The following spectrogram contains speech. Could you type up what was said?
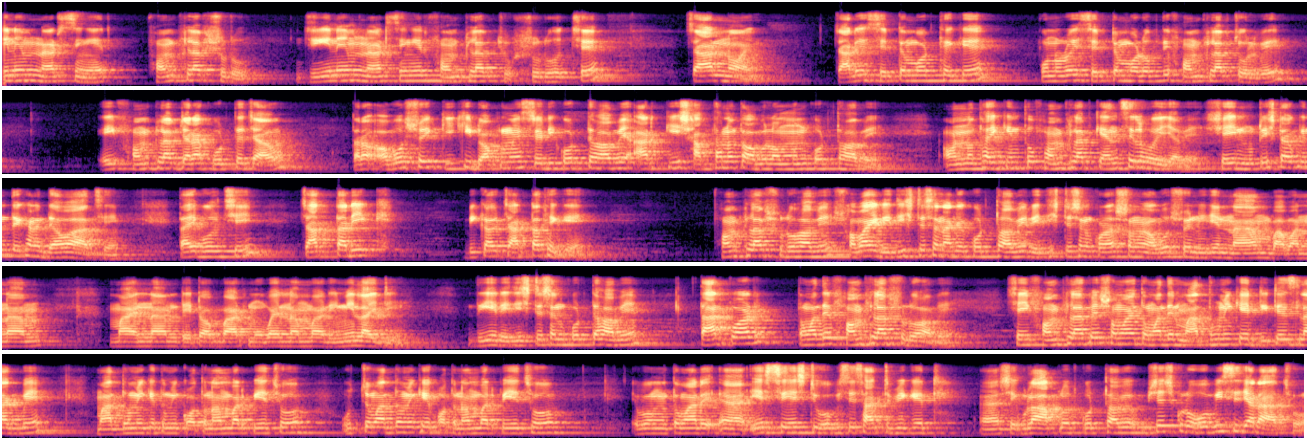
GNM নার্সিংয়ের form fill up শুরু। GNM নার্সিংয়ের ফর্ম ফিল আপ শুরু হচ্ছে চার নয়। চারই সেপ্টেম্বর থেকে পনেরোই সেপ্টেম্বর অবধি ফর্ম ফিল আপ চলবে। এই ফর্ম ফিল আপ যারা করতে চাও, তারা অবশ্যই কী কী ডকুমেন্টস রেডি করতে হবে আর কী সাবধানতা অবলম্বন করতে হবে। অন্যথায় কিন্তু ফর্ম ফিল আপ ক্যান্সেল হয়ে যাবে। সেই নোটিশটাও কিন্তু এখানে দেওয়া আছে। তাই বলছি চার তারিখ বিকাল চারটা থেকে ফর্ম ফিল আপ শুরু হবে। সবাই রেজিস্ট্রেশন আগে করতে হবে। রেজিস্ট্রেশন করার সময় অবশ্যই নিজের নাম, বাবার নাম, মায়ের নাম date of birth mobile number email ID দিয়ে রেজিস্ট্রেশন করতে হবে। তারপর তোমাদের ফর্ম ফিল আপ শুরু হবে। সেই ফর্ম ফিল আপের সময় তোমাদের মাধ্যমিকের ডিটেলস লাগবে। মাধ্যমিকে তুমি কত নাম্বার পেয়েছ? উচ্চ মাধ্যমিকে কত নাম্বার পেয়েছ? এবং তোমার এসসি এসটি ওবিসি সার্টিফিকেট সেগুলো আপলোড করতে হবে। বিশেষ করে ওবিসি যারা আছো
